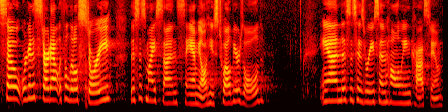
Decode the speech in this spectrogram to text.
So we're going to start out with a little story. This is my son, Samuel. He's 12 years old. And this is his recent Halloween costume.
